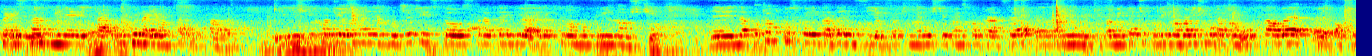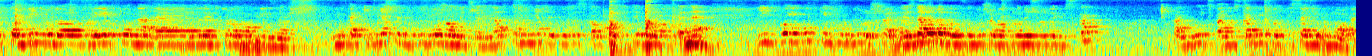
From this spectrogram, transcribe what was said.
To jest ta ta uchylająca uchwała. e, jeśli chodzi o zmiany w budżecie, jest to strategia elektromobilności. E, Na początku swojej kadencji, jak zaczynaliście Państwo pracę, e, czy pamiętacie, podejmowaliśmy taką uchwałę e, o przystąpieniu do projektu na elektromobilność. Taki wniosek był złożony przez nas, ten wniosek uzyskał pozytywną ocenę i z Wojewódzkim Funduszem, z Narodowym Funduszem Ochrony Środowiska Pan Wójt z Skarbnik podpisali umowę.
